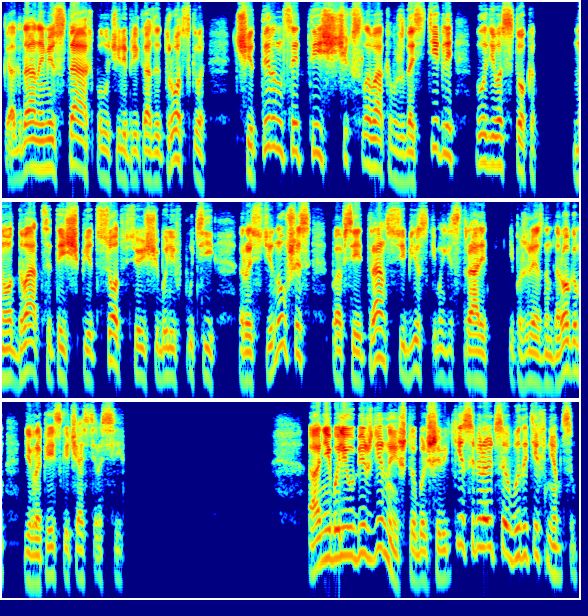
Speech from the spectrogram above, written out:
Когда на местах получили приказы Троцкого, 14 тысяч словаков уже достигли Владивостока, но 20 500 все еще были в пути, растянувшись по всей Транссибирской магистрали и по железным дорогам европейской части России. Они были убеждены, что большевики собираются выдать их немцам.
